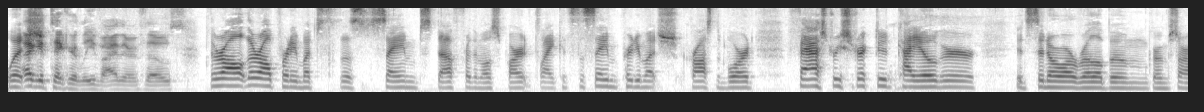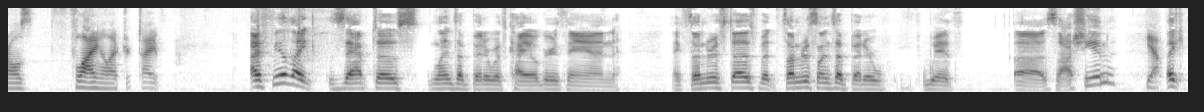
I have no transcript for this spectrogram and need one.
which I could take or leave either of those. they're all they're all pretty much the same stuff for the most part. Like it's the same pretty much across the board. Fast restricted Kyogre, Incineroar, Rillaboom, Grimmsnarl's flying electric type. I feel like Zapdos lines up better with Kyogre than like Thundurus does, but Thundurus lines up better with uh Zacian. Yeah. Like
